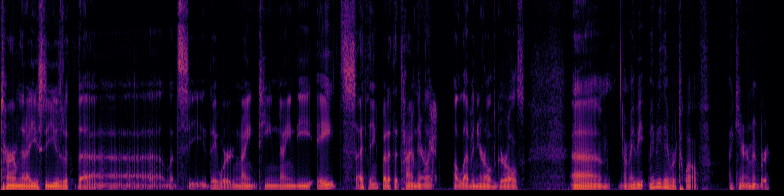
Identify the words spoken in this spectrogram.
term that I used to use with the. Uh, let's see, they were 1998s, I think, but at the time they were like 11 year old girls um, or maybe maybe they were 12. I can't remember,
